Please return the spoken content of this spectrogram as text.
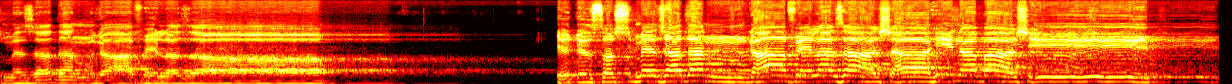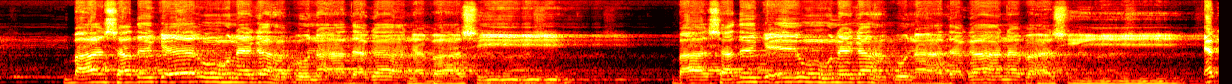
মেজাদান গাফেলাজা এক সসমে জাদান গাফেলাজা শাহিনা বাসি। বাসাদ কে উনগা কোনা দগান বাসি। বাসাদ কে উনগা কোনা দগান বাসি। এক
